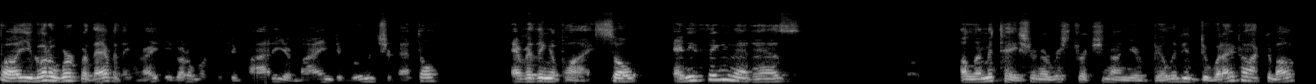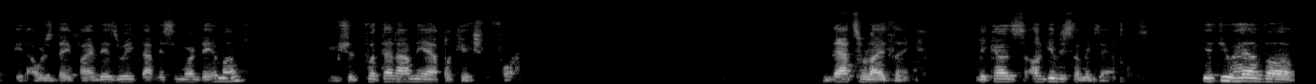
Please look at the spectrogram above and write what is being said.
well, you go to work with everything, right? You go to work with your body, your mind, your moods, your mental, everything applies. So anything that has a limitation or restriction on your ability to do what I talked about, eight hours a day, five days a week, not missing more day a month, you should put that on the application form. That's what I think. Because I'll give you some examples. If you have a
